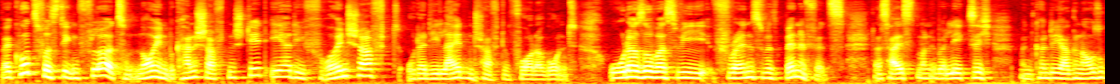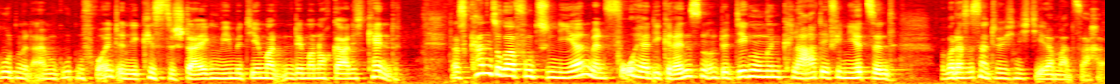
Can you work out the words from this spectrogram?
Bei kurzfristigen Flirts und neuen Bekanntschaften steht eher die Freundschaft oder die Leidenschaft im Vordergrund. Oder sowas wie Friends with Benefits. Das heißt, man überlegt sich, man könnte ja genauso gut mit einem guten Freund in die Kiste steigen, wie mit jemandem, den man noch gar nicht kennt. Das kann sogar funktionieren, wenn vorher die Grenzen und Bedingungen klar definiert sind. Aber das ist natürlich nicht jedermanns Sache.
